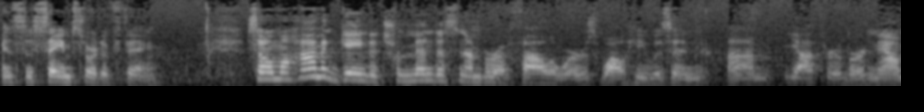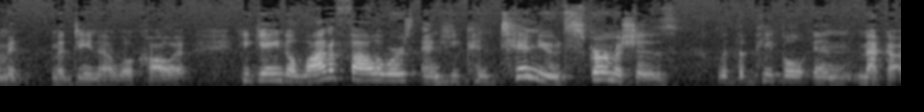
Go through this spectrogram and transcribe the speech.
It's the same sort of thing. So Muhammad gained a tremendous number of followers while he was in um, Yathrib, or now Med- Medina, we'll call it. He gained a lot of followers and he continued skirmishes with the people in Mecca.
